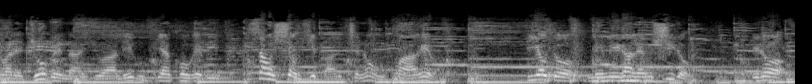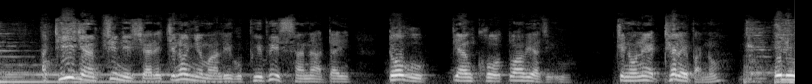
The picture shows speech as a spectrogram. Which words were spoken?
သွားတဲ့ဂျိုးပင်သာရွာလေးကိုပြန်ခေါ်ခဲ့ပြီးစောင့်ရှောက်ရစ်ပါလေကျွန်တော်ကိုမှာခဲ့ပါဒီရောက်တော့မိမိကလည်းမရှိတော့ဘူးဒီတော့အထီးကျန်ဖြစ်နေရှာတဲ့ကျွန်တော်ညီမလေးကိုဖေဖေဆန္ဒအတိုင်းတော့ကို ပြန်ခေါ်သွားပြစီဦးကျွန်တော်နဲ့ထည့်လိုက်ပါနော်အေးလေ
